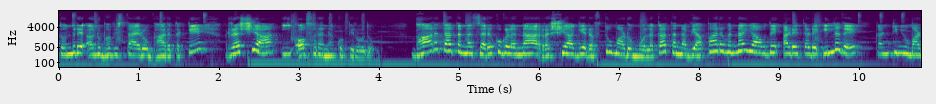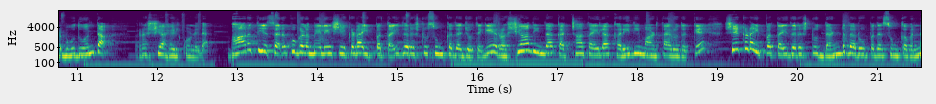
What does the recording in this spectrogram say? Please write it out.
ತೊಂದರೆ ಅನುಭವಿಸ್ತಾ ಇರೋ ಭಾರತಕ್ಕೆ ರಷ್ಯಾ ಈ ಆಫರ್ ಅನ್ನು ಕೊಟ್ಟಿರೋದು. ಭಾರತ ತನ್ನ ಸರಕುಗಳನ್ನು ರಷ್ಯಾಗೆ ರಫ್ತು ಮಾಡುವ ಮೂಲಕ ತನ್ನ ವ್ಯಾಪಾರವನ್ನ ಯಾವುದೇ ಅಡೆತಡೆ ಇಲ್ಲದೆ ಕಂಟಿನ್ಯೂ ಮಾಡಬಹುದು ಅಂತ ರಷ್ಯಾ ಹೇಳ್ಕೊಂಡಿದೆ. ಭಾರತೀಯ ಸರಕುಗಳ ಮೇಲೆ ಶೇಕಡ ಇಪ್ಪತ್ತೈದರಷ್ಟು ಸುಂಕದ ಜೊತೆಗೆ ರಷ್ಯಾದಿಂದ ಕಚ್ಚಾ ತೈಲ ಖರೀದಿ ಮಾಡ್ತಾ ಇರುವುದಕ್ಕೆ ಶೇಕಡ ಇಪ್ಪತ್ತೈದರಷ್ಟು ದಂಡದ ರೂಪದ ಸುಂಕವನ್ನ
